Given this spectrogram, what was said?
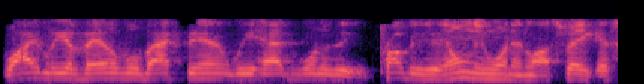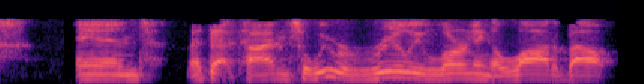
widely available back then. We had one of the, probably the only one in Las Vegas. And at that time. So we were really learning a lot about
